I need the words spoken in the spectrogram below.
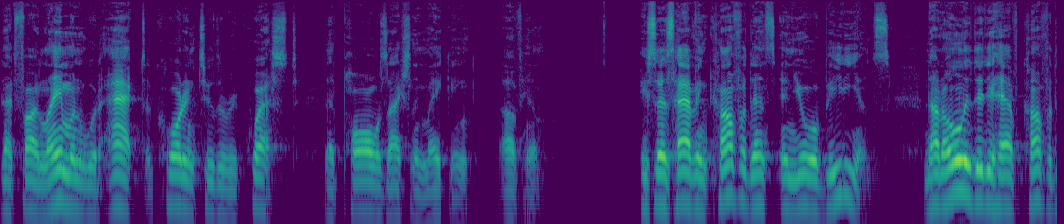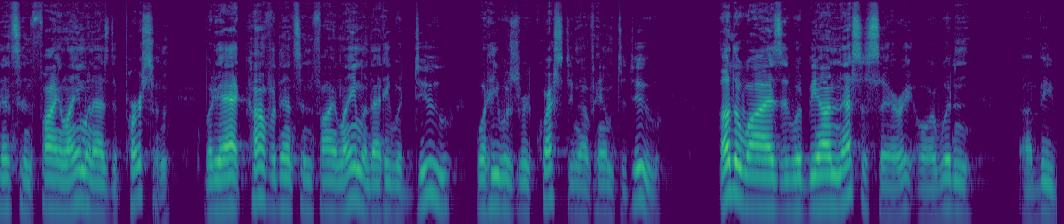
that Philemon would act according to the request that Paul was actually making of him. He says, having confidence in your obedience. Not only did he have confidence in Philemon as the person, but he had confidence in Philemon that he would do what he was requesting of him to do. Otherwise, it would be unnecessary or it wouldn't uh, be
